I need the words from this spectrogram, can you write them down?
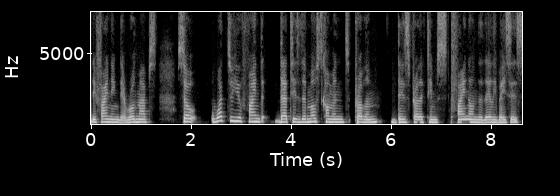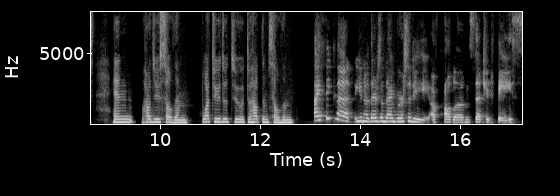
defining their roadmaps. So what do you find that is the most common problem these product teams find on the daily basis and how do you solve them? What do you do to, to help them solve them? I think that, you know, there's a diversity of problems that you face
